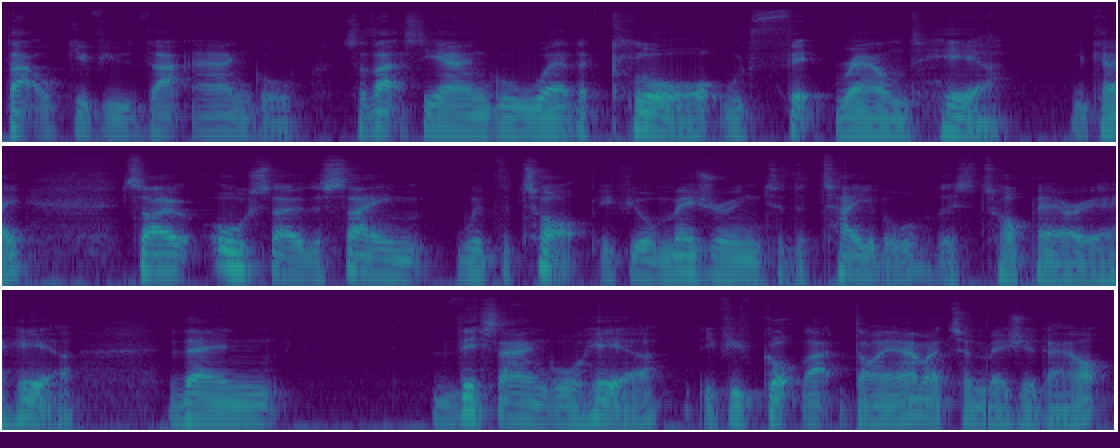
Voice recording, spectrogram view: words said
that will give you that angle. So that's the angle where the claw would fit round here. Okay, so also the same with the top. If you're measuring to the table, this top area here, then this angle here, if you've got that diameter measured out,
